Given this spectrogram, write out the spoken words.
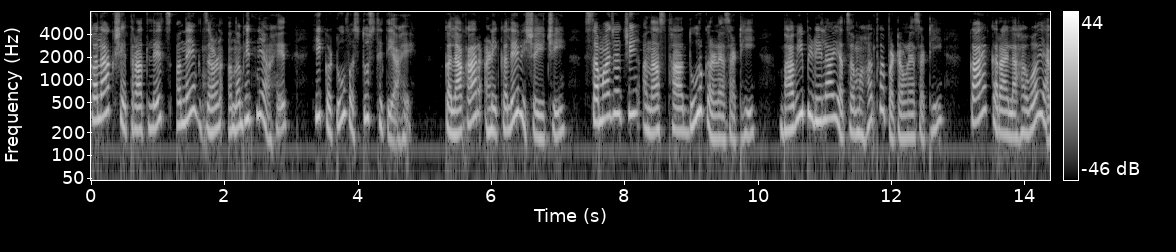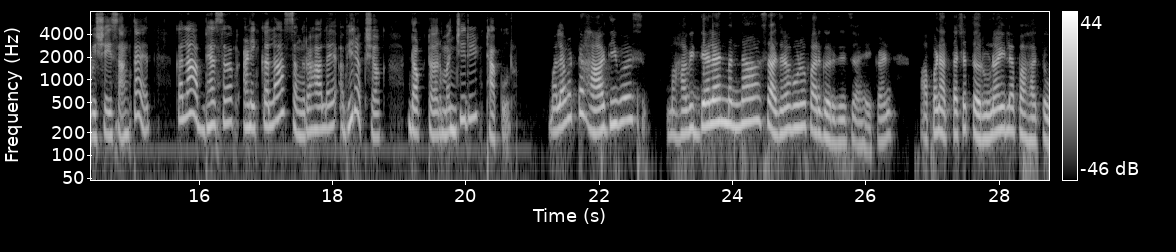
कला क्षेत्रातलेच अनेक जण अनभिज्ञ आहेत ही कटू वस्तुस्थिती आहे. कलाकार आणि कलेविषयीची समाजाची अनास्था दूर करण्यासाठी भावी पिढीला याचं महत्त्व पटवण्यासाठी काय करायला हवं याविषयी सांगतायत कला अभ्यासक आणि कला संग्रहालय अभिरक्षक डॉक्टर मंजिरी ठाकूर. मला वाटतं हा दिवस महाविद्यालयांमधनं साजरा होणं फार गरजेचं आहे. कारण आपण आत्ताच्या तरुणाईला पाहतो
